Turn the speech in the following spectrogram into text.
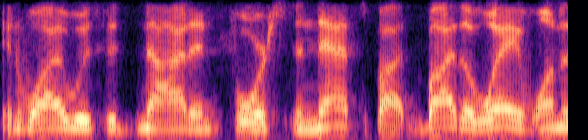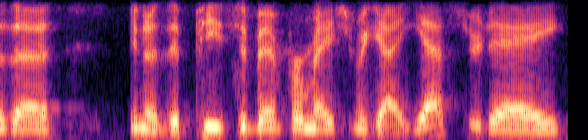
and why was it not enforced in that spot? And by the way, one of the, you know, the piece of information we got yesterday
